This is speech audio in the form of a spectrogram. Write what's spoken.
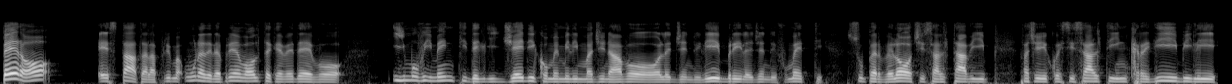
Però è stata prima, una delle prime volte che vedevo i movimenti degli Jedi come me li immaginavo leggendo i libri, leggendo i fumetti, super veloci, saltavi, facevi questi salti incredibili,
